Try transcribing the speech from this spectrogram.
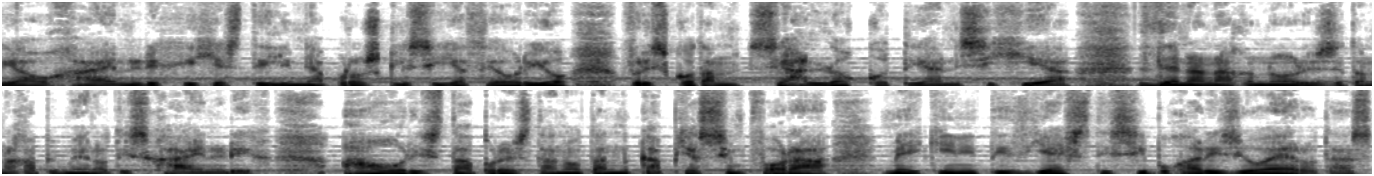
Οποία ο Χάινριχ είχε στείλει μια πρόσκληση για θεωρείο βρισκόταν σε αλόκοτη ανησυχία. Δεν αναγνώριζε τον αγαπημένο της Χάινριχ. Αόριστα προαισθανόταν κάποια συμφορά με εκείνη τη διέστηση που χαρίζει ο έρωτας,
